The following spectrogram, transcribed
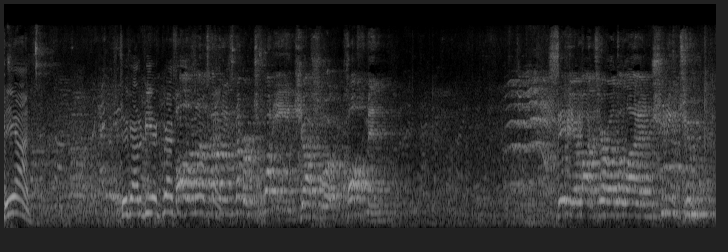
Dion. Still got to be aggressive Ball on offense. Townies number 20, Joshua Kaufman. Xavier Montero at the line, shooting two.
